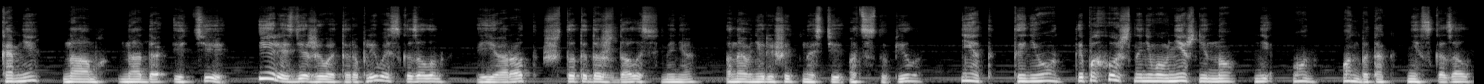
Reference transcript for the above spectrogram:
ко мне?» «Нам надо идти». Еле сдерживая торопливость, сказал он. «Я рад, что ты дождалась меня». Она в нерешительности отступила. «Нет, ты не он. Ты похож на него внешне, но не он. Он бы так не сказал.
